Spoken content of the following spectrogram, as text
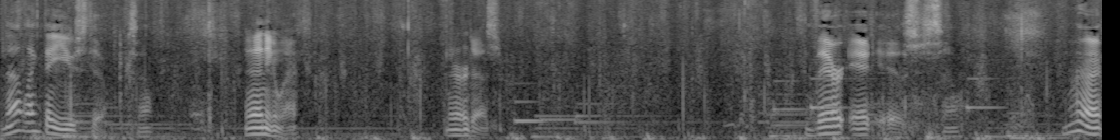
Not like they used to. So, anyway, there it is there it is. So, all right.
